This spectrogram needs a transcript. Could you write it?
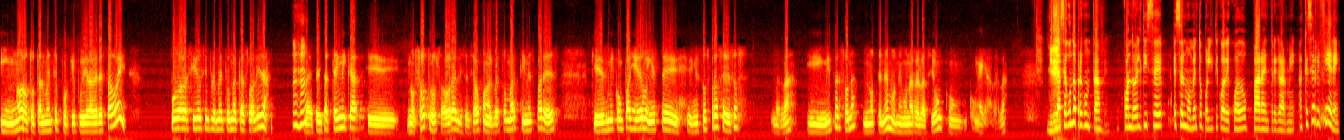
ignoro totalmente por qué pudiera haber estado ahí. Pudo haber sido simplemente una casualidad. La defensa técnica, eh, nosotros, ahora el licenciado Juan Alberto Martínez Paredes, que es mi compañero en este en estos procesos, ¿verdad? Y mi persona no tenemos ninguna relación con, ella, ¿verdad? La segunda pregunta, cuando él dice es el momento político adecuado para entregarme, ¿a qué se refiere?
